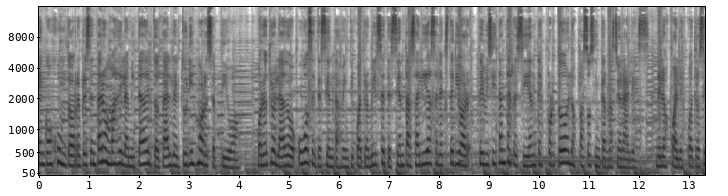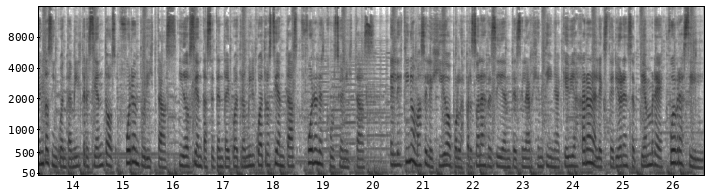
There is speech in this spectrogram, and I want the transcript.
En conjunto representaron más de la mitad del total del turismo receptivo. Por otro lado, hubo 724.700 salidas al exterior de visitantes residentes por todos los pasos internacionales, de los cuales 450.300 fueron turistas y 274.400 fueron excursionistas. El destino más elegido por las personas residentes en la Argentina que viajaron al exterior en septiembre fue Brasil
